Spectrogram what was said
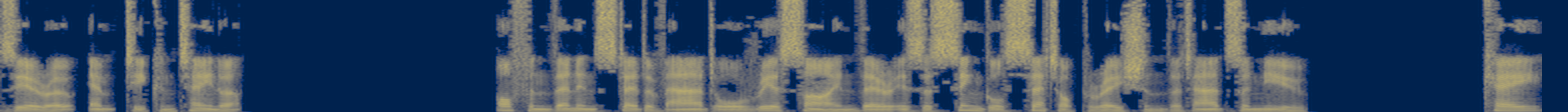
0, empty container Often then instead of add or reassign there is a single set operation that adds a new k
